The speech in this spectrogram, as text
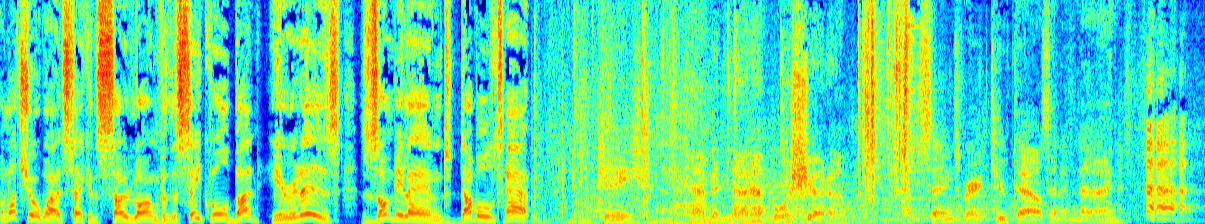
I'm not sure why it's taken so long for the sequel, but here it is Zombieland Double Tap. Okay, time to nut up or shut up. That saying's very 2009.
